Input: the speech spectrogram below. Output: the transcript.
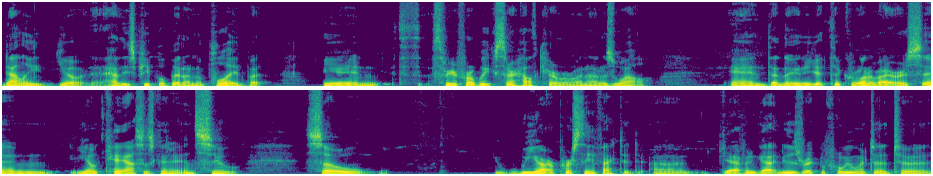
Not only, you know, have these people been unemployed, but in th- three or four weeks, their health care will run out as well. And then they're going to get the coronavirus, and you know, chaos is going to ensue. So we are personally affected. Uh, Gavin got news right before we went to, to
